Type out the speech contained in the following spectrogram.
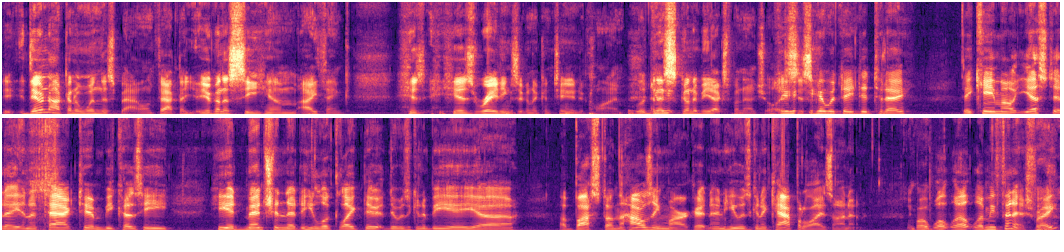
They're not going to win this battle. In fact, you're going to see him. I think his his ratings are going to continue to climb, do and it's going to be exponential. Did It's you hear what they did today? They came out yesterday and attacked him because he he had mentioned that he looked like there, there was going to be a uh, a bust on the housing market and he was going to capitalize on it. Well, well, well, let me finish, right?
